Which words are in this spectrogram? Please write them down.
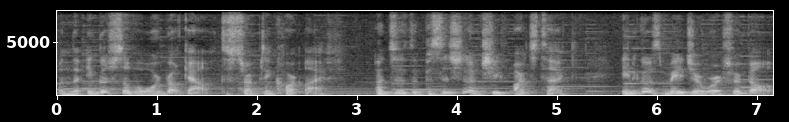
when the English Civil War broke out, disrupting court life. Under the position of chief architect, Inigo's major works were built,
